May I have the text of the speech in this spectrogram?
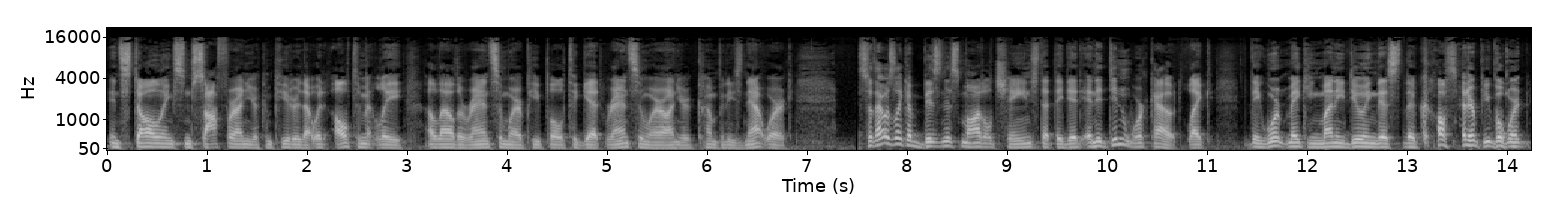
installing some software on your computer that would ultimately allow the ransomware people to get ransomware on your company's network so that was like a business model change that they did, and it didn't work out. Like they weren't making money doing this. The call center people weren't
